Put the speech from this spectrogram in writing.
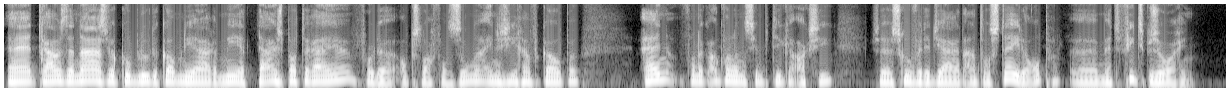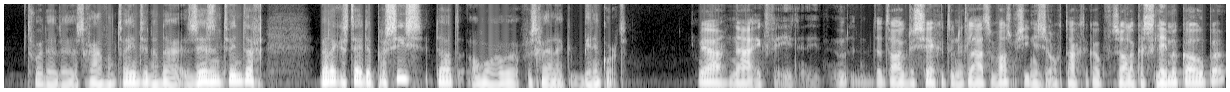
Eh, trouwens, daarnaast wil Coolblue de komende jaren meer thuisbatterijen voor de opslag van zonne-energie gaan verkopen. En vond ik ook wel een sympathieke actie. Ze schroeven dit jaar het aantal steden op eh, met fietsbezorging. Het worden de, ze gaan van 22 naar 26. Welke steden precies, dat horen we waarschijnlijk binnenkort. Ja, nou, ik, vind- dat wou ik dus zeggen. Toen ik laatst een wasmachine zocht, dacht ik ook, zal ik een slimme kopen?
